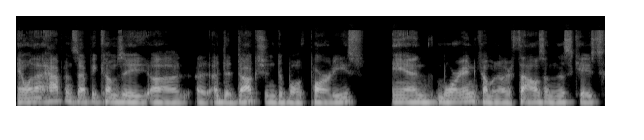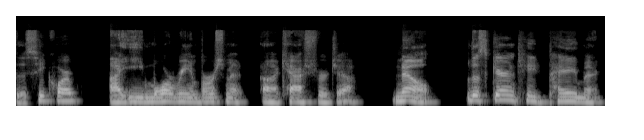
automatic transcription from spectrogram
And when that happens, that becomes a, uh, a deduction to both parties and more income, another thousand in this case to the C corp, i.e., more reimbursement uh, cash for Jeff. Now, this guaranteed payment,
